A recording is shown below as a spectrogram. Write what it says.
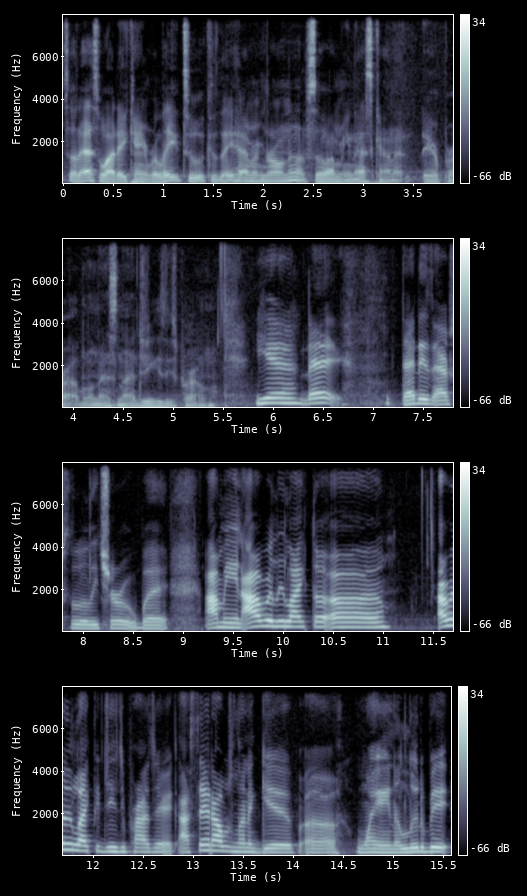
So that's why they can't relate to it because they haven't grown up. So I mean, that's kind of their problem. That's not Jeezy's problem. Yeah, that that is absolutely true. But I mean, I really like the uh I really like the Jeezy project. I said I was gonna give uh Wayne a little bit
